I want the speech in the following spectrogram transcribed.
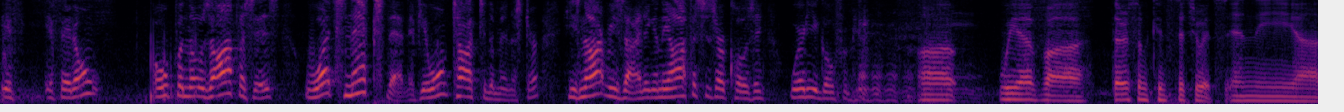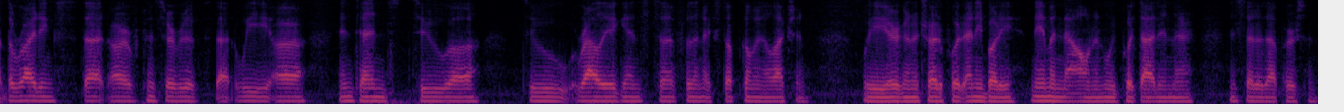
if if they don't open those offices, What's next then? If you won't talk to the minister, he's not resigning, and the offices are closing, where do you go from here? We have, uh, there are some constituents in the, uh, the ridings that are conservative that we uh, intend to, uh, to rally against uh, for the next upcoming election. We are going to try to put anybody, name a noun, and we put that in there instead of that person.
